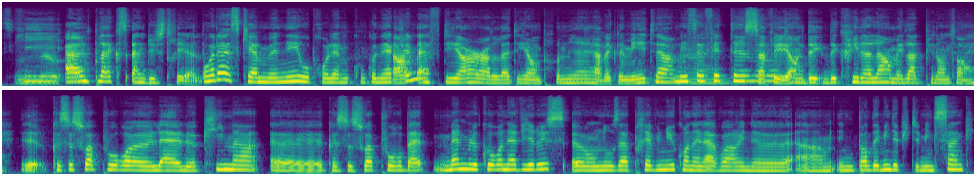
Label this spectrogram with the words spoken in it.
ce qui le a complexe industriel. voilà ce qui a mené au problème qu'on connaît Alors, actuellement. FDR l'a dit en premier avec le militaire. Mais ça fait tellement Ça fait, longtemps. on dé- des cris d'alarme est là depuis longtemps. Euh, que ce soit pour euh, la- le climat, que ce soit pour bah, même le coronavirus, on nous a prévenu qu'on allait avoir une, un- une pandémie depuis 2005.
